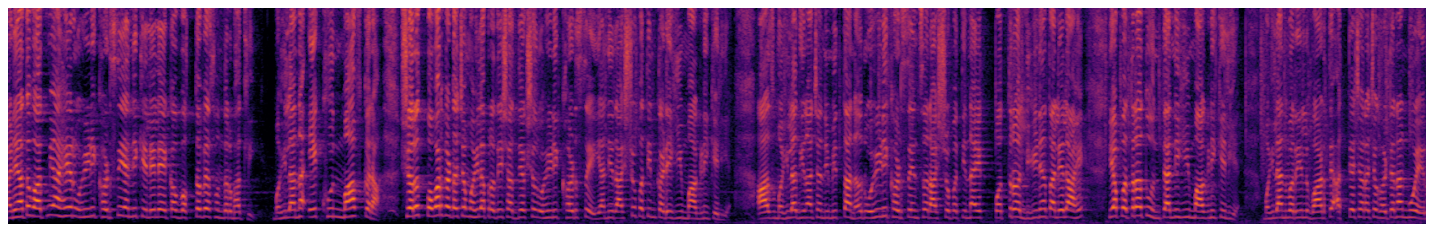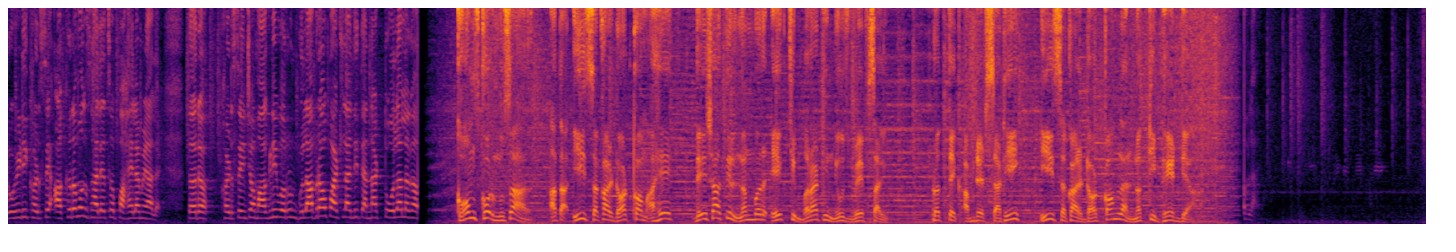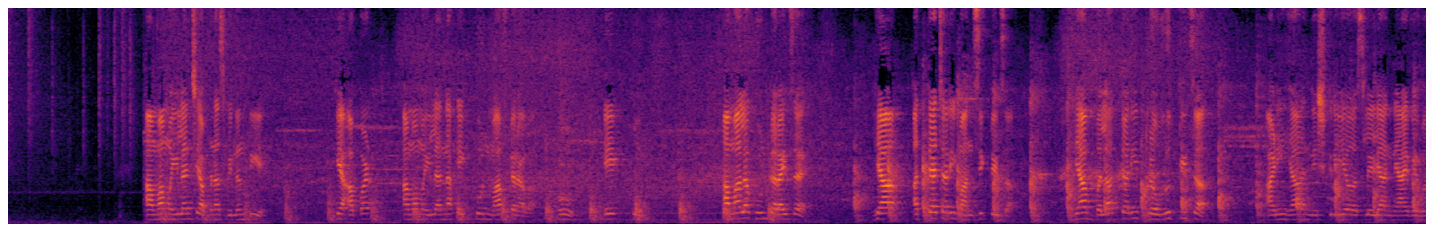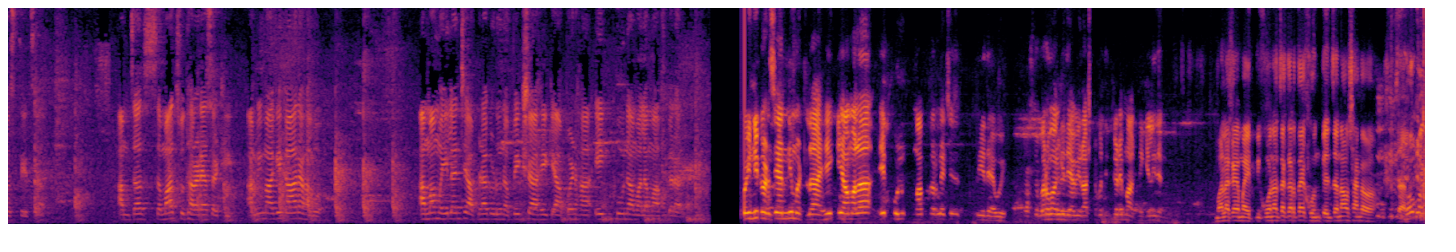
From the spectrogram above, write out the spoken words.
आणि आता बातमी आहे रोहिणी खडसे यांनी केलेल्या एका वक्तव्यासंदर्भातली महिलांना एक खून माफ करा. शरद पवार गटाच्या महिला प्रदेशाध्यक्ष रोहिणी खडसे यांनी राष्ट्रपतींकडे ही मागणी केली आहे. आज महिला दिनाच्या निमित्तानं रोहिणी खडसेंचं राष्ट्रपतींना एक पत्र लिहिण्यात आलेलं आहे. या पत्रातून त्यांनी ही मागणी केली आहे. महिलांवरील वाढत्या अत्याचाराच्या घटनांमुळे रोहिणी खडसे आक्रमक झाल्याचं पाहायला मिळालंय. तर खडसेंच्या मागणीवरून गुलाबराव पाटलांनी त्यांना टोला लगा कॉमस्कोरनुसार आता ई सकाळ डॉट कॉम आहे देशातील नंबर एक ची मराठी न्यूज वेबसाईट. प्रत्येक अपडेटसाठी ई सकाळ डॉट कॉम ला नक्की भेट द्या. आम्हा महिलांची आपणास विनंती आहे की आपण आम्हा महिलांना एक खून माफ करावा. हो एक खून. आम्हाला खून करायचा आहे ह्या अत्याचारी मानसिकतेचा. ह्या बलात्कारी प्रवृत्तीचा आणि ह्या निष्क्रिय असलेल्या न्यायव्यवस्थेचा आमचा समाज सुधारण्यासाठी आम्ही मागे का राहावं? आम्हा महिलांची आपणाकडून अपेक्षा आहे की आपण हा एक खून आम्हाला माफ कराल. रोहिणी खडसे यांनी म्हटलं आहे की आम्हाला एक खून माफ करण्याची हे द्यावी परवानगी द्यावी राष्ट्रपतींकडे मागणी केली त्यांनी. मला काय माहीत नाही कोणाचा करताय खून? त्यांचं नाव सांगावं.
